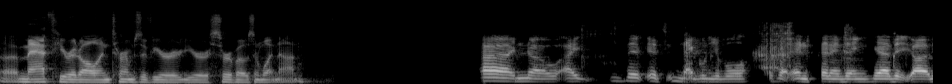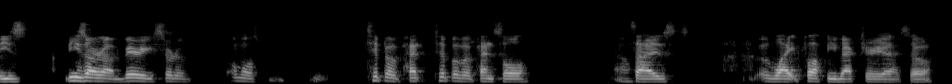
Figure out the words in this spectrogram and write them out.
uh, math here at all in terms of your your servos and whatnot? Uh, no, I it's negligible if anything. Yeah, the, uh, these these are uh, very sort of almost tip of tip of a pencil oh. sized light fluffy bacteria. So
